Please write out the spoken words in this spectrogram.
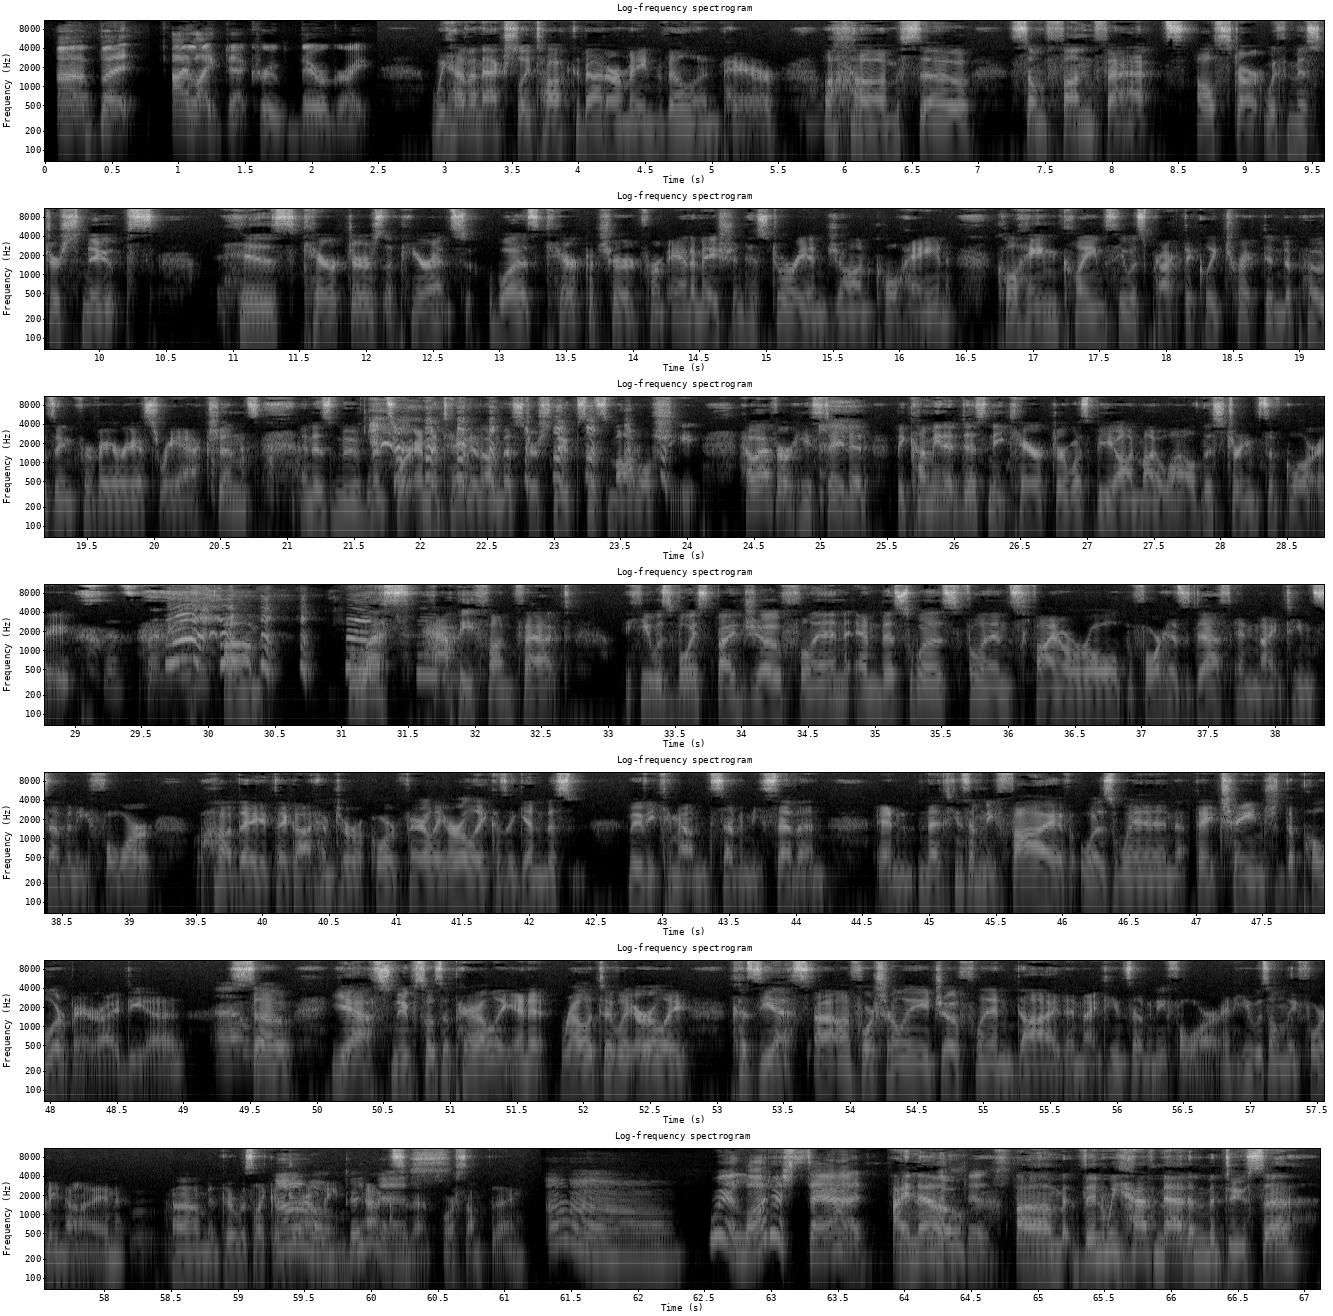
Uh, but I like that crew. They were great. We haven't actually talked about our main villain pair. Um, so some fun facts. I'll start with Mr. Snoops. His character's appearance was caricatured from animation historian John Culhane. Culhane claims he was practically tricked into posing for various reactions, and his movements were imitated on Mr. Snoops' model sheet. However, he stated, becoming a Disney character was beyond my wildest dreams of glory. That's funny. Um, less happy fun fact he was voiced by Joe Flynn, and this was Flynn's final role before his death in 1974. Uh, they they got him to record fairly early because again, this movie came out in 77 and 1975 was when they changed the polar bear idea Oh. so yeah snoops was apparently in it relatively early because yes uh, unfortunately joe flynn died in 1974 and he was only 49 um, there was like a Oh, drowning goodness. accident or something Oh, we a lot of sad. i know um, then we have madame medusa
